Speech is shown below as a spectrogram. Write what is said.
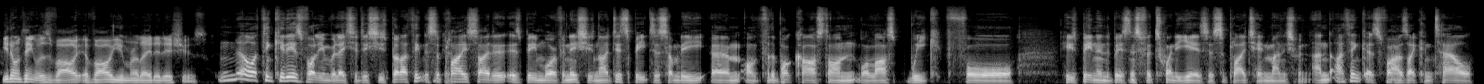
You don't think it was vol- volume related issues? No, I think it is volume related issues, but I think the supply okay. side has been more of an issue. And I did speak to somebody um, on for the podcast on well last week for who's been in the business for 20 years of supply chain management. And I think, as far as I can tell,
